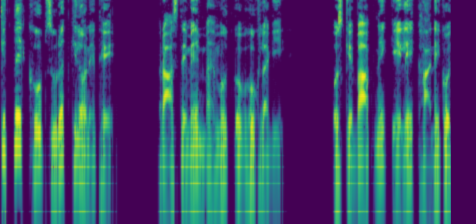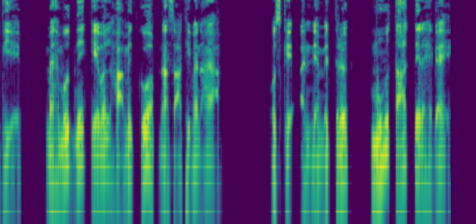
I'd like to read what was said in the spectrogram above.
कितने खूबसूरत खिलौने थे। रास्ते में महमूद को भूख लगी। उसके बाप ने केले खाने को दिए। महमूद ने केवल हामिद को अपना साथी बनाया। उसके अन्य मित्र मुँह ताकते रह गए।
